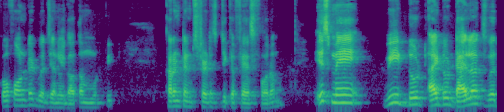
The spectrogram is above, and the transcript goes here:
co-founded with General Gautam Murthy, Current and Strategic Affairs Forum. Isme we do I do dialogues with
